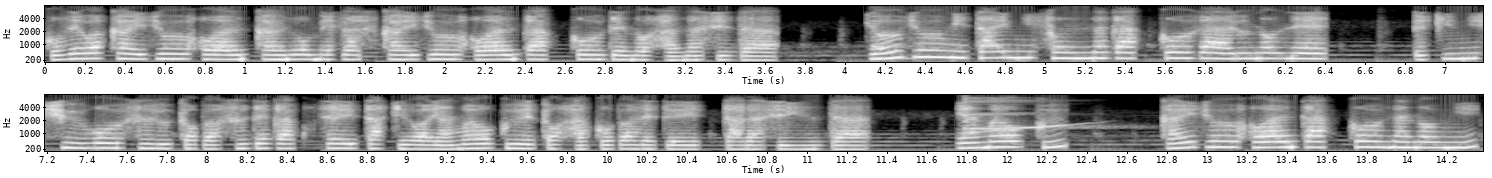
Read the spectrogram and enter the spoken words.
これは海上保安官を目指す海上保安学校での話だ。教場みたいにそんな学校があるのね。駅に集合するとバスで学生たちは山奥へと運ばれていったらしいんだ。山奥？海上保安学校なのに？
